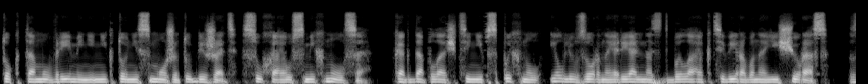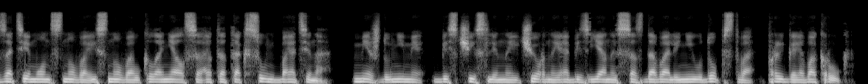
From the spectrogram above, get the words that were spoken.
то к тому времени никто не сможет убежать. Сухая усмехнулся. Когда плащ тени вспыхнул, иллюзорная реальность была активирована еще раз. Затем он снова и снова уклонялся от атак Сунь-Батина. Между ними бесчисленные черные обезьяны создавали неудобства, прыгая вокруг.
